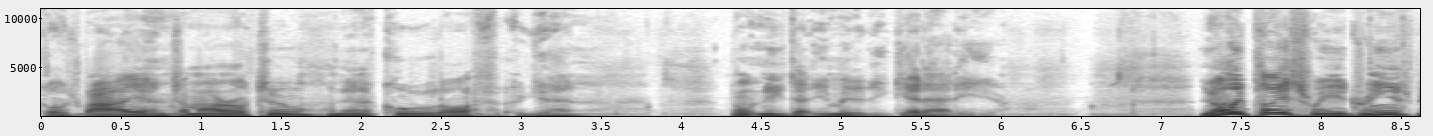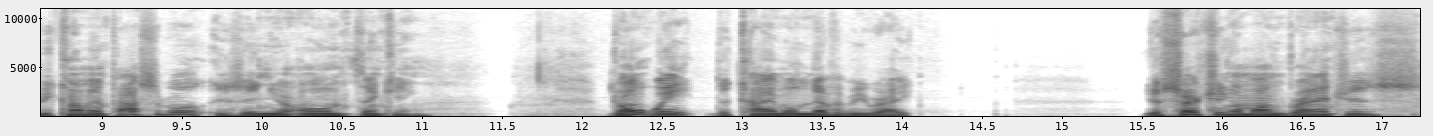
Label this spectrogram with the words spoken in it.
goes by, and tomorrow too, and then it cools off again. Don't need that humidity. Get out of here. The only place where your dreams become impossible is in your own thinking. Don't wait, the time will never be right. You're searching among branches,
